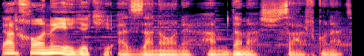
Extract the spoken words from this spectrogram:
در خانه یکی از زنان همدمش صرف کند.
